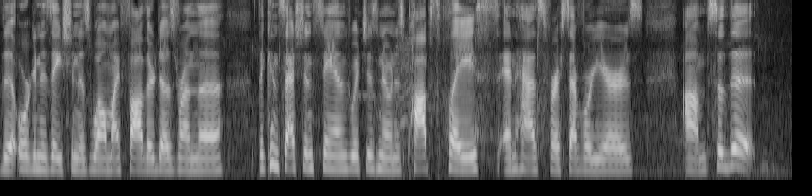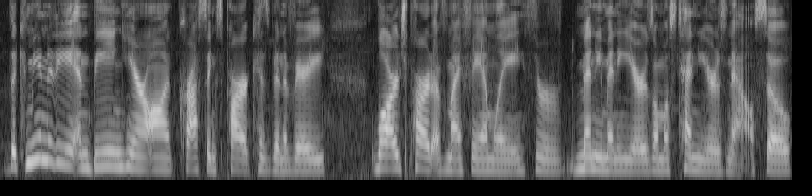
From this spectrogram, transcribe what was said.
the organization as well. My father does run the, the concession stand, which is known as Pop's Place and has for several years. Um, so the, the community and being here on Crossings Park has been a very large part of my family through many, many years, almost 10 years now. So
